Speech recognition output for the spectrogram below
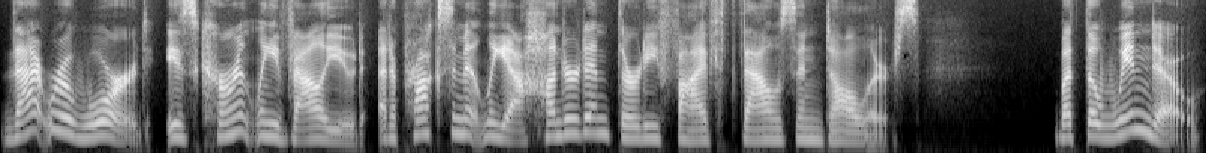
That reward is currently valued at approximately $135,000. But the window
